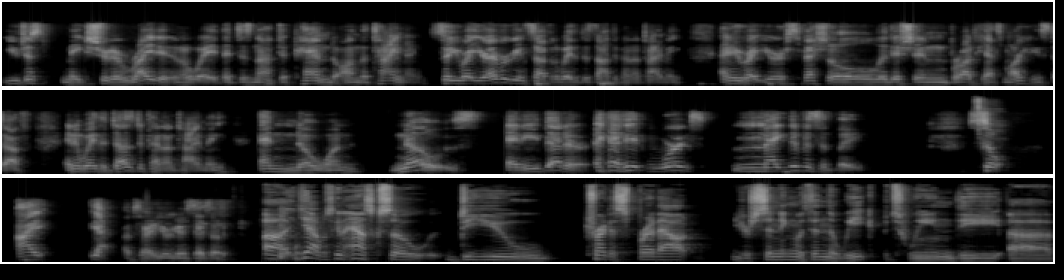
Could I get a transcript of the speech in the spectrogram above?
you just make sure to write it in a way that does not depend on the timing. So you write your evergreen stuff in a way that does not depend on timing, and you write your special edition broadcast marketing stuff in a way that does depend on timing, and no one knows any better, and it works magnificently. So I, yeah, I'm sorry, you were going to say something. Uh, yeah, I was going to ask. So, do you try to spread out you're sending within the week between the uh,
